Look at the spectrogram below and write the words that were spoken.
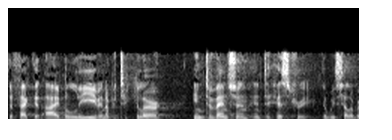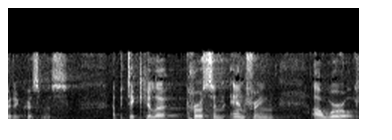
The fact that I believe in a particular intervention into history that we celebrate at Christmas, a particular person entering our world,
